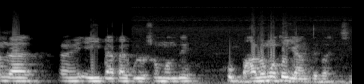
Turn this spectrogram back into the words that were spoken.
আমরা এই ব্যাপারগুলো সম্বন্ধে খুব ভালো মতো জানতে পারছি।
